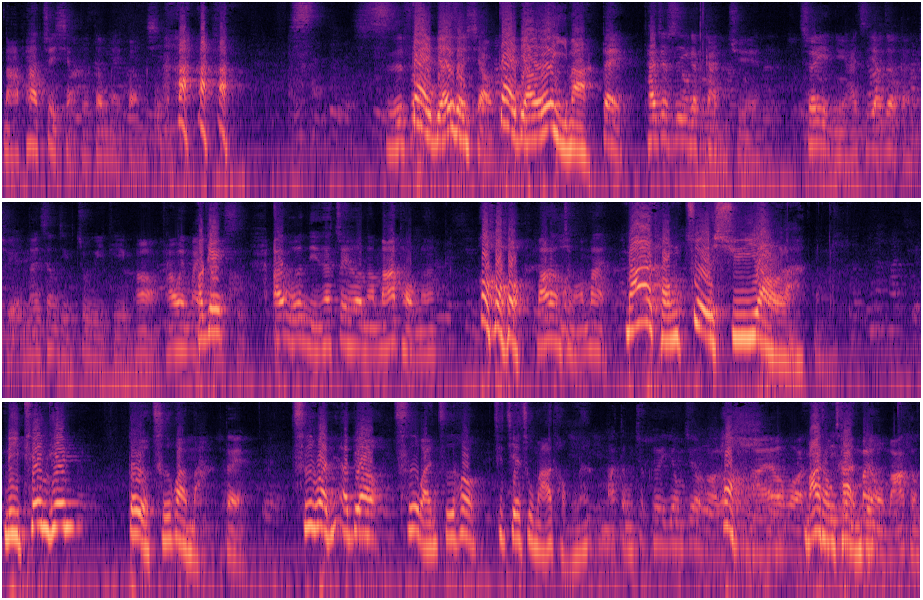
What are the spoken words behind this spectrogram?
哪怕最小的都没关系。” 十分代表一种小代表而已嘛。对，他就是一个感觉。所以女孩子要这个感觉，男生请注意听啊，他会卖钻石。哎，我问你，那最后呢？马桶呢？哦，马桶怎么卖？马桶最需要啦。你天天都有吃饭嘛？对。吃饭要不要吃完之后去接触马桶呢？马桶就可以用就好了。哦。马桶差很多。马桶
